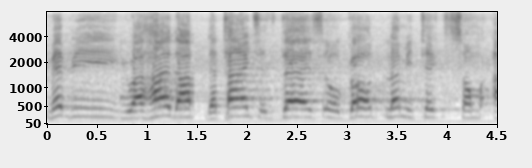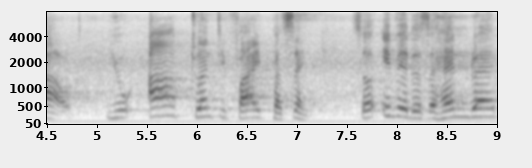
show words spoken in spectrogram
maybe you are hard up, the tithe is there, so oh God, let me take some out. You add 25%. So if it is a 100,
